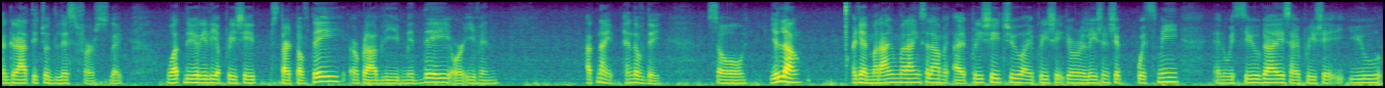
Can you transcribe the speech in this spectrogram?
a gratitude list first. Like what do you really appreciate start of day or probably midday or even at night, end of day. So, yun lang. Again, maraming maraming salamat. I appreciate you. I appreciate your relationship with me and with you guys. I appreciate you.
